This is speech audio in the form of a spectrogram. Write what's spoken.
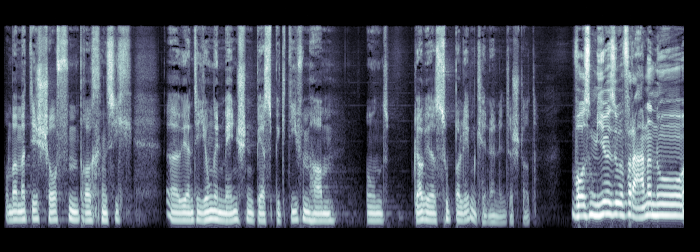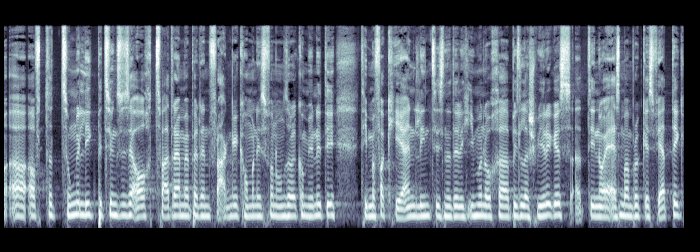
Und wenn wir das schaffen, brauchen sich, äh, werden die jungen Menschen Perspektiven haben und, glaube ich, ein super leben können in der Stadt. Was mir als Urveraner noch äh, auf der Zunge liegt, beziehungsweise auch zwei, dreimal bei den Fragen gekommen ist von unserer Community, Thema Verkehr in Linz ist natürlich immer noch ein bisschen ein schwieriges. Die neue Eisenbahnbrücke ist fertig,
